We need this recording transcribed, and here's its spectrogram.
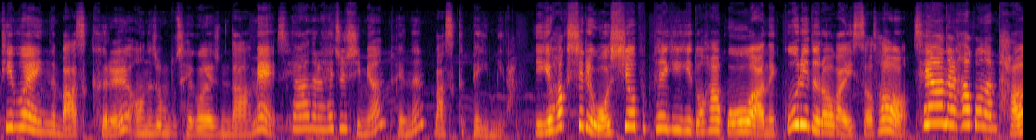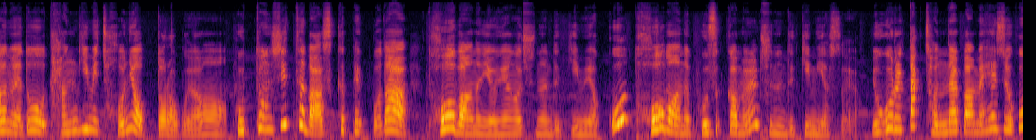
피부에 있는 마스크를 어느 정도 제거해준 다음에 세안을 해주시면 되는 마스크팩입니다. 이게 확실히 워시오프 팩이기도 하고 안에 꿀이 들어가 있어서 세안을 하고 난 다음에도 당김이 전혀 없더라고요. 보통 시트 마스크팩보다 더 많은 영향을 주는 느낌이었고 더 많은 보습감을 주는 느낌이었어요. 요거를 딱 전날 밤에 해주고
